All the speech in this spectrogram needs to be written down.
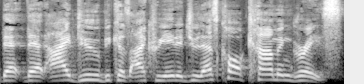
that, that I do because I created you. That's called common grace.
